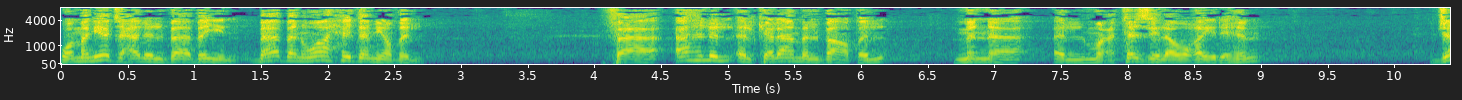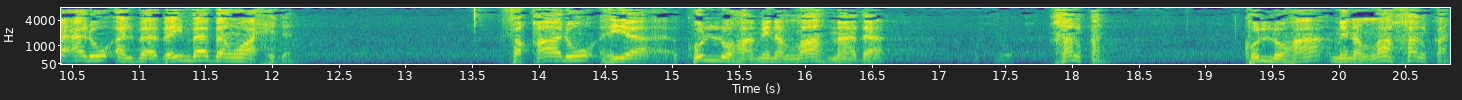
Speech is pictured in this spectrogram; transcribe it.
ومن يجعل البابين بابا واحدا يضل. فأهل الكلام الباطل من المعتزلة وغيرهم جعلوا البابين بابا واحدا. فقالوا هي كلها من الله ماذا؟ خلقا. كلها من الله خلقا.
